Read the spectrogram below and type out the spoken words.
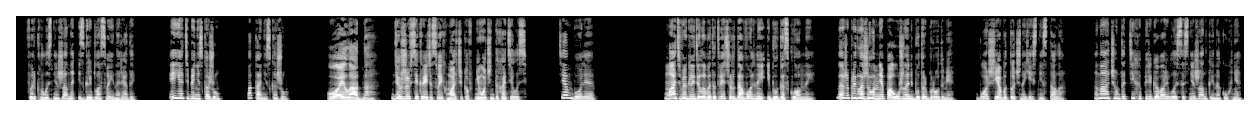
— фыркнула Снежана и сгребла свои наряды. «И я тебе не скажу. Пока не скажу». «Ой, ладно. Держи в секрете своих мальчиков, не очень-то хотелось». «Тем более». Мать выглядела в этот вечер довольной и благосклонной. Даже предложила мне поужинать бутербродами. Борщ я бы точно есть не стала. Она о чем то тихо переговаривалась со Снежанкой на кухне,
